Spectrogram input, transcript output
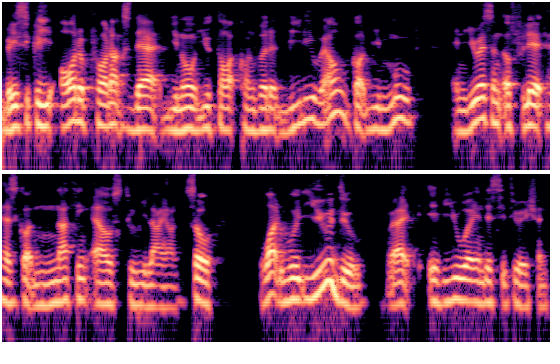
Basically, all the products that you know you thought converted really well got removed, and you as an affiliate has got nothing else to rely on. So, what would you do, right, if you were in this situation?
